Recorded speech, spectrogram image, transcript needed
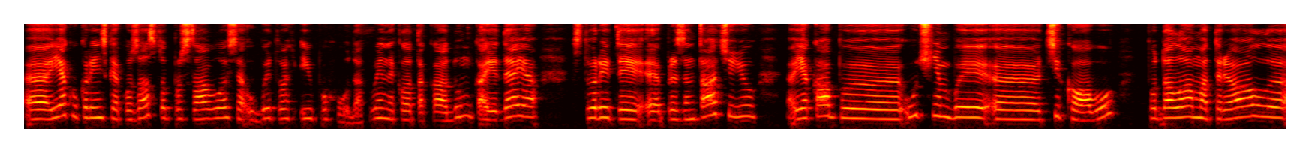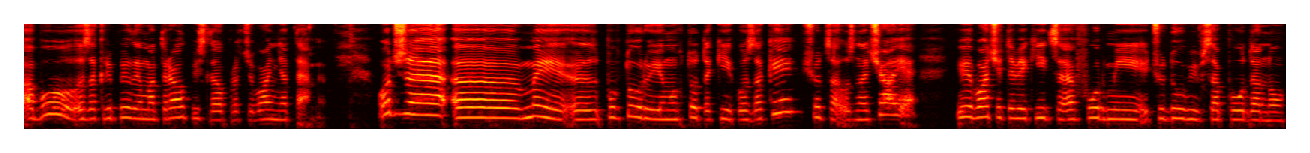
е, як українське козацтво прославилося у битвах і походах. Виникла така думка, ідея створити е, презентацію, е, яка б учням би цікаво подала матеріал або закріпили матеріал після опрацювання теми. Отже, ми повторюємо, хто такі козаки, що це означає, і ви бачите, в якій це формі чудові все подано.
